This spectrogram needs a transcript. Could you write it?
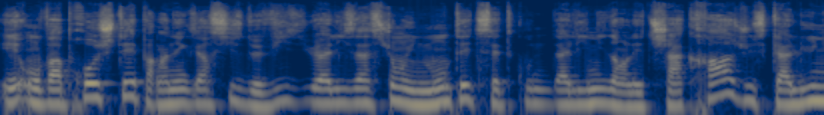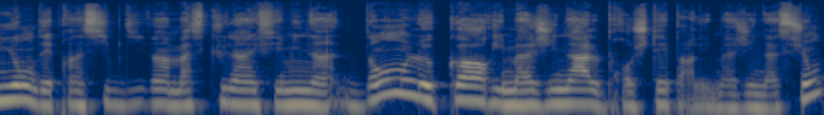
et on va projeter par un exercice de visualisation une montée de cette Kundalini dans les chakras jusqu'à l'union des principes divins masculins et féminins dans le corps imaginal projeté par l'imagination,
